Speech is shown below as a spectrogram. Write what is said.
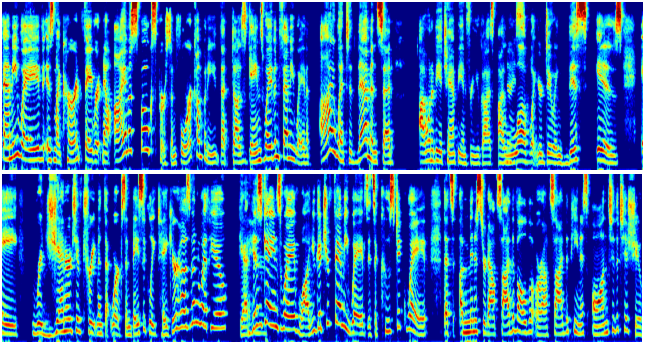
Femi Wave is my current favorite. Now I am a spokesperson for a company that does GainsWave and Femi Wave, and I went to them and said, "I want to be a champion for you guys. I nice. love what you're doing. This is a regenerative treatment that works. And basically, take your husband with you." Get his mm-hmm. GainsWave while you get your femi waves. It's acoustic wave that's administered outside the vulva or outside the penis onto the tissue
